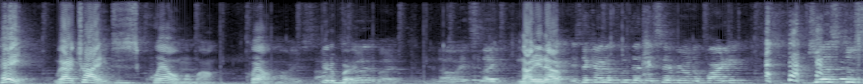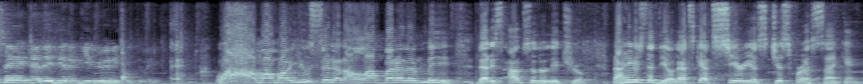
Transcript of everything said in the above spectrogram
hey, we gotta try it. This is quail, Mama. Quail. Oh, it a bird. good, but you know, it's like Not enough. It's the kind of food that they serve you on the party just to say that they didn't give you anything to eat. Wow, Mama, you said it a lot better than me. That is absolutely true. Now, here's the deal. Let's get serious just for a second.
